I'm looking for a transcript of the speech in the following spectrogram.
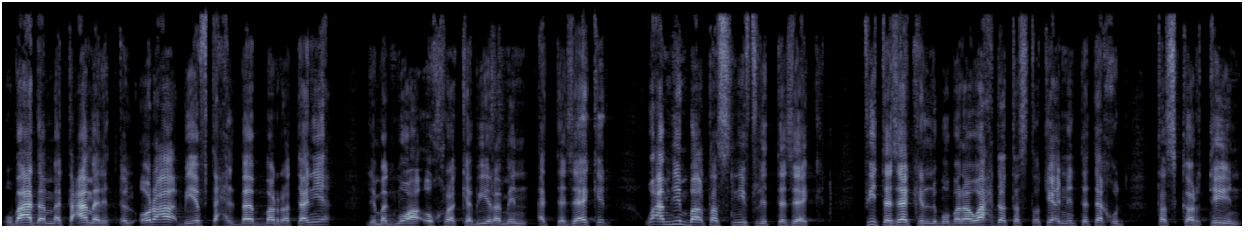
وبعد ما اتعملت القرعة بيفتح الباب مرة تانية لمجموعة أخرى كبيرة من التذاكر وعاملين بقى تصنيف للتذاكر. في تذاكر لمباراة واحدة تستطيع إن أنت تاخد تذكرتين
